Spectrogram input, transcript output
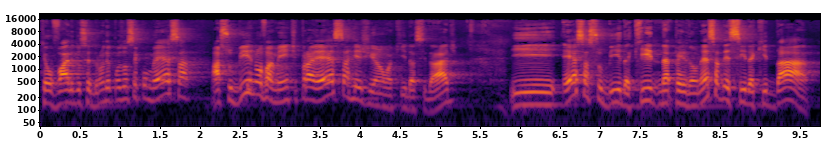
que é o Vale do Cedrão, depois você começa a subir novamente para essa região aqui da cidade. E essa subida aqui, né, perdão, nessa descida aqui da,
